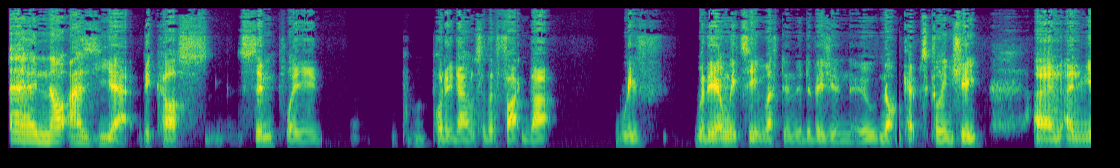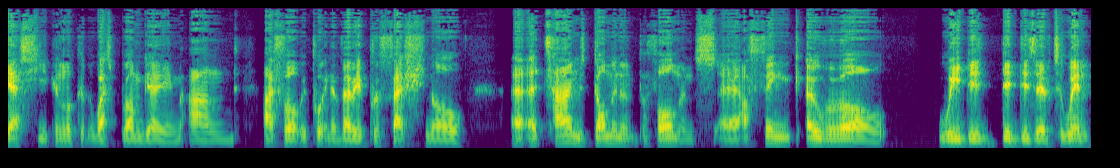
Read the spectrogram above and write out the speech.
Uh, not as yet, because simply put it down to the fact that we've we're the only team left in the division who've not kept a clean sheet. And and yes, you can look at the West Brom game, and I thought we put in a very professional, uh, at times dominant performance. Uh, I think overall we did did deserve to win.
